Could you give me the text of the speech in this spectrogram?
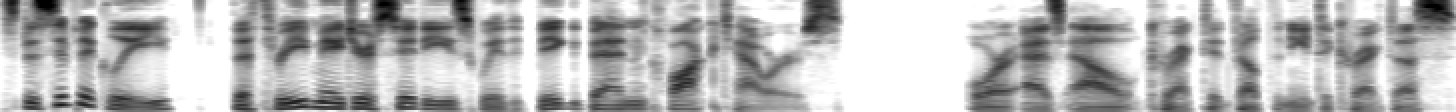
Specifically, the three major cities with Big Ben clock towers, or as Al corrected, felt the need to correct us,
